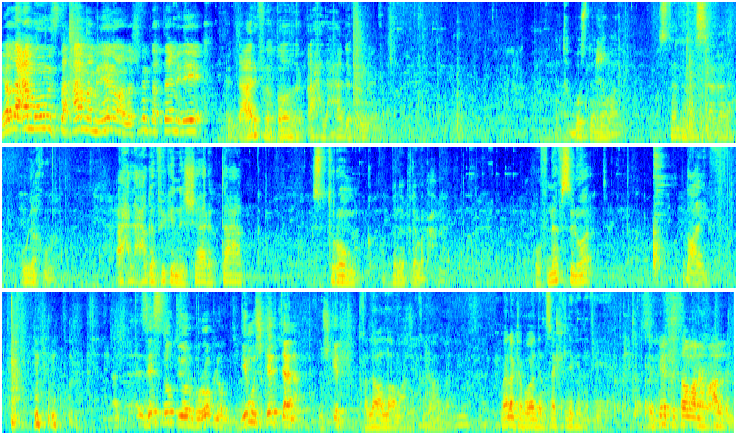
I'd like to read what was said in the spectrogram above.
يلا يا عم قوم استحمى من هنا ولا شوف انت بتعمل إيه. انت عارف يا طاهر أحلى حاجة فيك. انت هتبوسني يا معلم. استنى بس يا جدع. قول يا اخويا. أحلى حاجة فيك ان الشعر بتاعك سترونج ربنا يكرمك يا حبيبي. وفي نفس الوقت ضعيف. This not your problem. دي مشكلتي أنا. مشكلتي. خليها الله معلم خليها الله. مالك يا أبو آدم ساكت ليه كده؟ في إيه؟ سكت طبعا يا معلم.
